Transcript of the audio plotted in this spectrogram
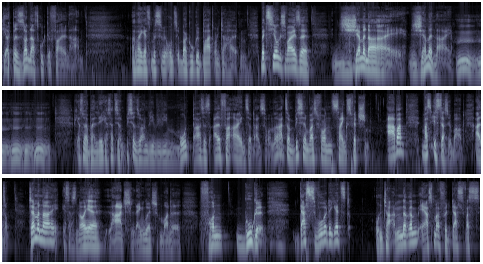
die euch besonders gut gefallen haben. Aber jetzt müssen wir uns über Google Bart unterhalten. Beziehungsweise Gemini. Gemini. Hm, hm, hm, hm, hm. Hab ich erstmal überlegt, das hat sich so ein bisschen so an wie, wie, wie Mondbasis Alpha 1 oder so. Ne? Hat so ein bisschen was von Science Fiction. Aber was ist das überhaupt? Also, Gemini ist das neue Large Language Model von Google. Das wurde jetzt unter anderem erstmal für das, was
